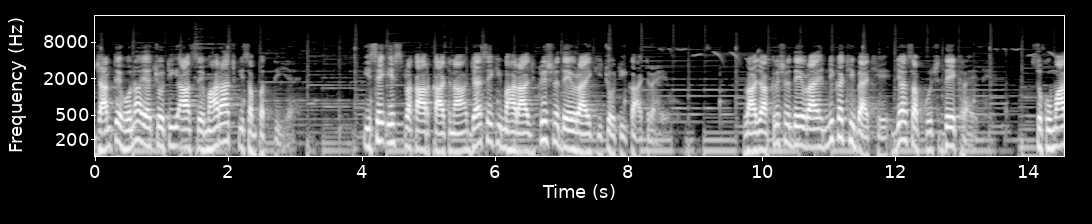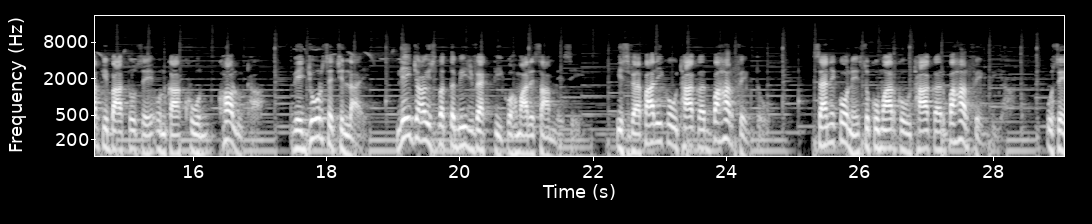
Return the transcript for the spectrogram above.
जानते हो ना यह चोटी आज से महाराज की संपत्ति है। इसे इस प्रकार काटना जैसे कि महाराज कृष्णदेव राय की चोटी काट रहे हो। राजा कृष्णदेव राय निकट ही बैठे, यह सब कुछ देख रहे थे। सुकुमार की बातों से उनका खून खोल उठा। वे ज़ोर से चिल्लाए ले जाओ इस बदतमीज व्यक्ति को हमारे सामने से। इस व्यापारी को उठाकर बाहर फेंक दो। सैनिकों ने सुकुमार को उठाकर बाहर फेंक दिया। उसे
